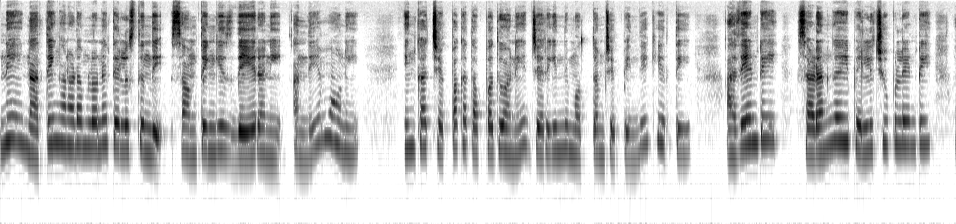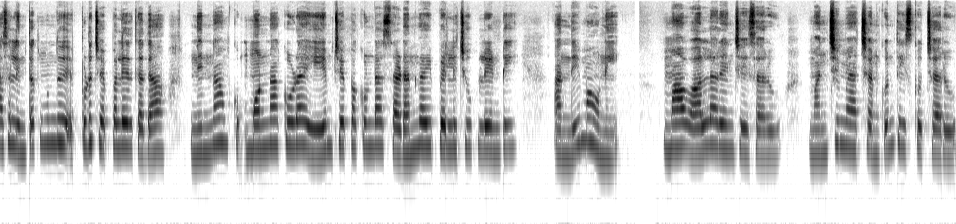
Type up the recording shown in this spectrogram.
నీ నథింగ్ అనడంలోనే తెలుస్తుంది. సంథింగ్ ఈజ్ దేర్ అని అంది మౌని. ఇంకా చెప్పక తప్పదు అని జరిగింది మొత్తం చెప్పింది కీర్తి. అదేంటి? సడన్గా ఈ పెళ్ళి చూపులేంటి? అసలు ఇంతకుముందు ఎప్పుడు చెప్పలేదు కదా? నిన్న మొన్న కూడా ఏం చెప్పకుండా సడన్గా ఈ పెళ్ళి చూపులేంటి? అంది మౌని. మా వాళ్ళు అరేంజ్ చేశారు. మంచి మ్యాచ్ అనుకుని తీసుకొచ్చారు.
